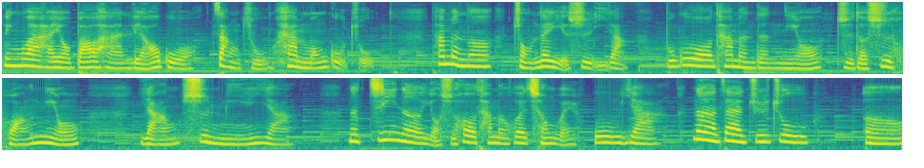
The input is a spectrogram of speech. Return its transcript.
另外还有包含辽国、藏族和蒙古族，他们呢种类也是一样，不过他们的牛指的是黄牛，羊是绵羊，那鸡呢有时候他们会称为乌鸦。那在居住呃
